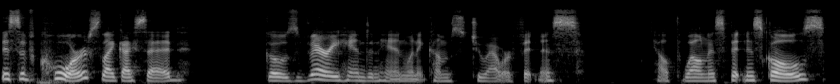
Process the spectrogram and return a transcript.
This, of course, like I said, goes very hand in hand when it comes to our fitness, health, wellness, fitness goals,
